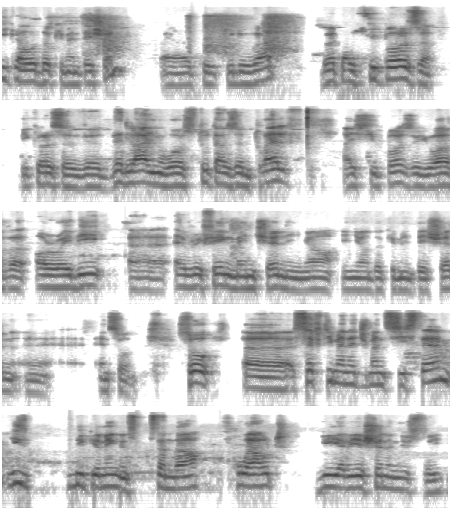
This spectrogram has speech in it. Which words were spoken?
ICAO documentation uh, to, to do that. But I suppose because the deadline was 2012, I suppose you have already uh, everything mentioned in your in your documentation uh, and so on. So uh, safety management system is becoming a standard throughout the aviation industry,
